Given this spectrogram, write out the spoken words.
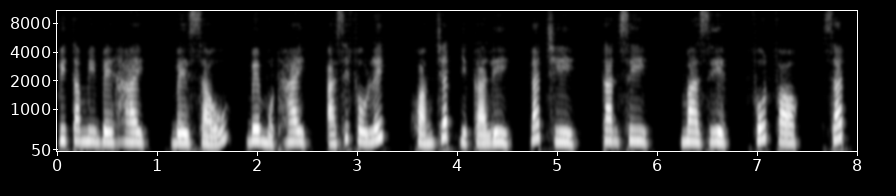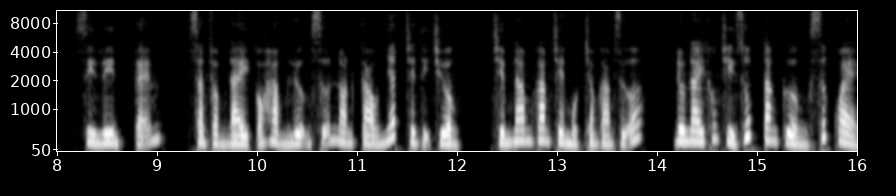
vitamin B2, B6, B12, axit folic, khoáng chất như kali, natri, canxi, magie, phosphor, sắt, silin, kẽm. Sản phẩm này có hàm lượng sữa non cao nhất trên thị trường, chiếm 5 gram trên 100 gram sữa. Điều này không chỉ giúp tăng cường sức khỏe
